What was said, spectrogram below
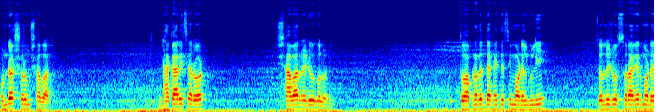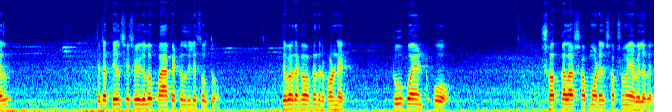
হুন্ডার শোরুম সাভার, ঢাকা রিসা রোড, সাভার রেডিও কলোনি। তো আপনাদের দেখাইতেছি মডেলগুলি। চল্লিশ বছর আগের মডেল। যেটা তেল শেষ হয়ে গেল, পা পেট্রোল দিলে চলতো। তো এবার দেখাবো আপনাদের হর্নেট টু পয়েন্ট ও। সব কালার, সব মডেল সব সময় available.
